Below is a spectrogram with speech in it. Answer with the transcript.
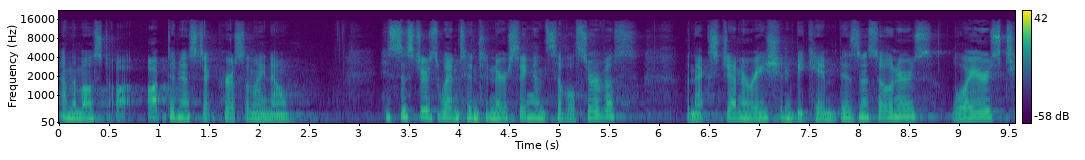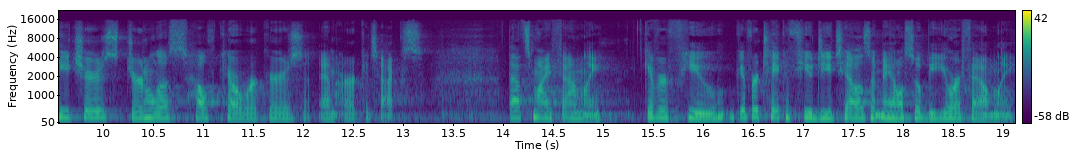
and the most optimistic person I know. His sisters went into nursing and civil service. The next generation became business owners, lawyers, teachers, journalists, healthcare workers, and architects. That's my family. Give or few, give or take a few details, it may also be your family.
